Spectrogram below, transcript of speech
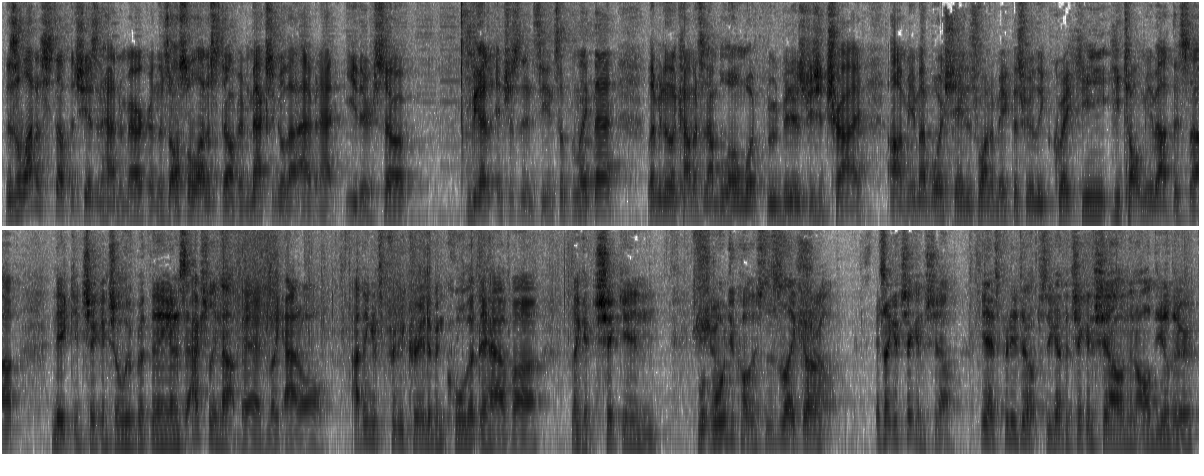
there's a lot of stuff that she hasn't had in America, and there's also a lot of stuff in Mexico that I haven't had either. So if you guys are interested in seeing something like that, let me know in the comments down below what food videos we should try. Uh, me and my boy Shane just want to make this really quick. He he told me about this uh, naked chicken chalupa thing, and it's actually not bad, like at all. I think it's pretty creative and cool that they have uh, like a chicken. What would you call this? This is like a. It's like a chicken shell. Yeah, it's pretty dope. So you got the chicken shell and then all the other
